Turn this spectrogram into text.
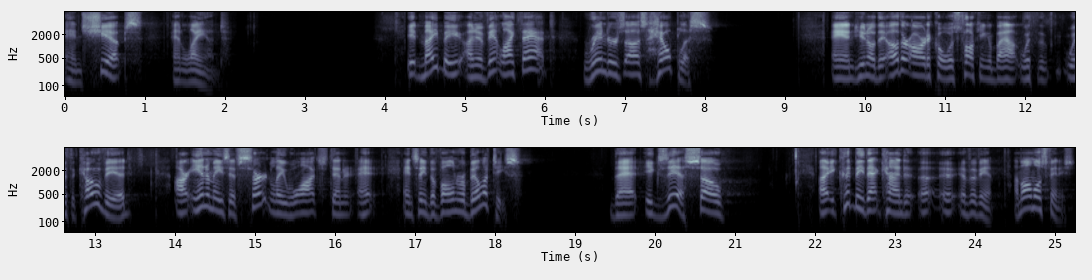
and ships and land. It may be an event like that renders us helpless. And you know, the other article was talking about with the, with the COVID, our enemies have certainly watched and, and seen the vulnerabilities that exist. So uh, it could be that kind of, uh, uh, of event. I'm almost finished.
